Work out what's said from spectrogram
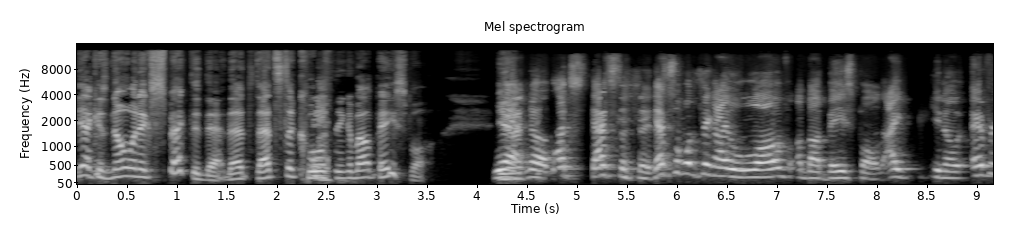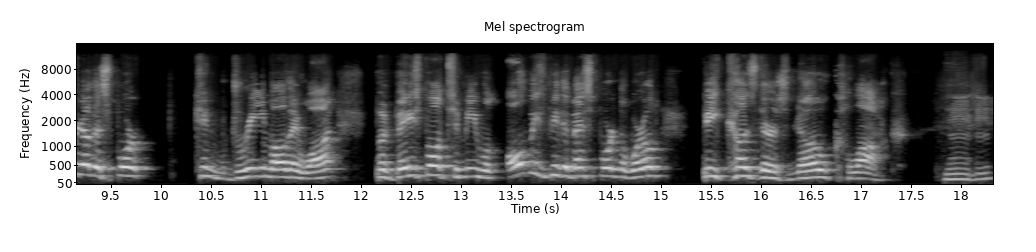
yeah, because no one expected that. That's that's the cool thing about baseball. Yeah, Yeah. no, that's that's the thing. That's the one thing I love about baseball. I, you know, every other sport can dream all they want, but baseball to me will always be the best sport in the world because there's no clock. Mm-hmm. You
